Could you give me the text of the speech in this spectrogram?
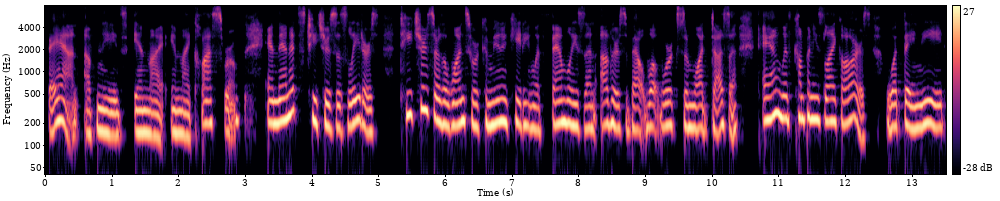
span of needs in my in my classroom. And then it's teachers as leaders. Teachers are the ones who are communicating with families and others about what works and what doesn't and with companies like ours what they need.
